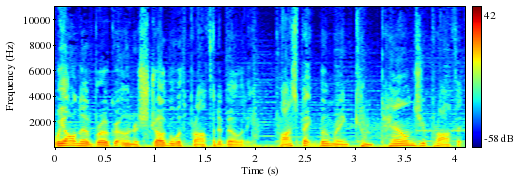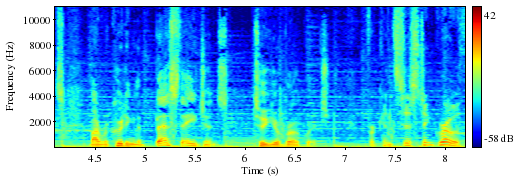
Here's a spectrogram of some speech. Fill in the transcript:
We all know broker owners struggle with profitability. Prospect Boomerang compounds your profits by recruiting the best agents to your brokerage. For consistent growth,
